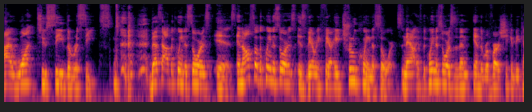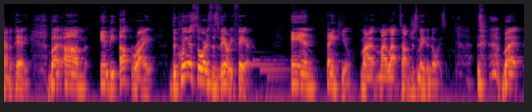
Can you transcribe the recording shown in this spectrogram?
I want to see the receipts. That's how the Queen of Swords is. And also, the Queen of Swords is very fair, a true Queen of Swords. Now, if the Queen of Swords is in, in the reverse, she can be kind of petty. But um, in the upright, the Queen of Swords is very fair. And Thank you. My my laptop just made a noise. but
